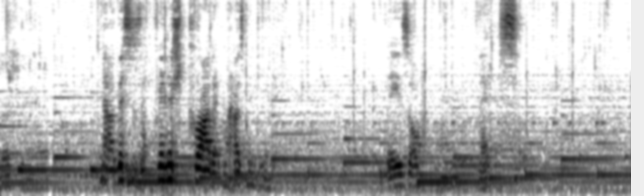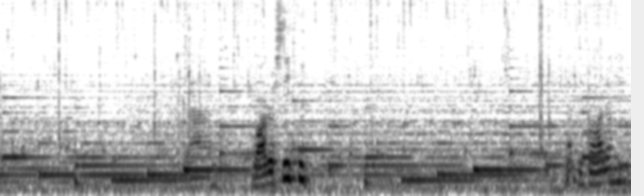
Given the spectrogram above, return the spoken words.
this Now this is a finished product my husband did. Basil and lettuce. See? At the bottom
